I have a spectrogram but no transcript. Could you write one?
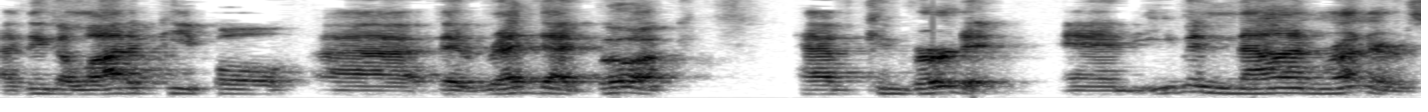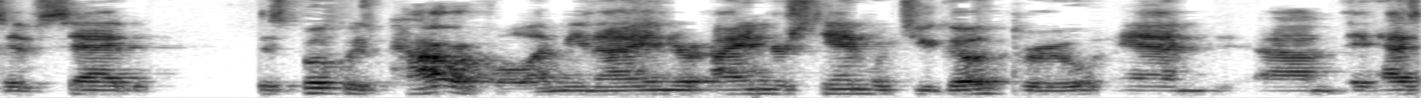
I think a lot of people uh, that read that book have converted, and even non-runners have said this book was powerful. I mean, I under, I understand what you go through, and um, it has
